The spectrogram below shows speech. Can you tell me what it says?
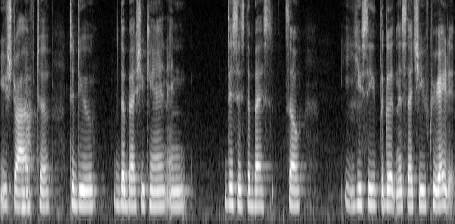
you strive not. to, to do the best you can, and this is the best. So you see the goodness that you've created.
